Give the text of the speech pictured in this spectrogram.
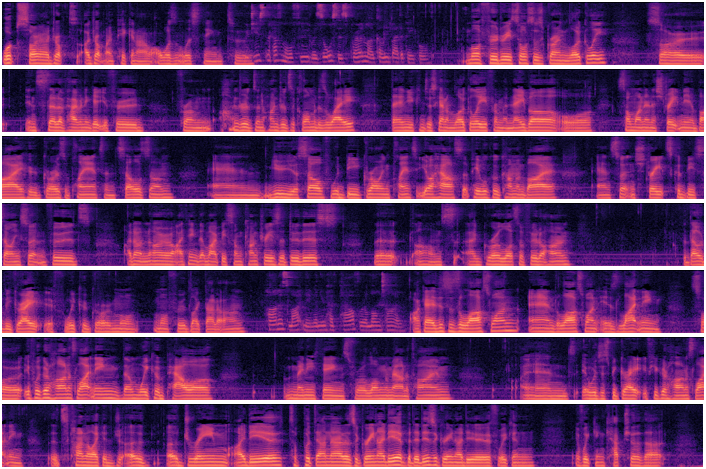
Whoops, sorry, I dropped I dropped my pick and I, I wasn't listening to have more food resources grown locally by the people. more food resources grown locally. So instead of having to get your food from hundreds and hundreds of kilometers away, then you can just get them locally from a neighbor or someone in a street nearby who grows the plants and sells them. And you yourself would be growing plants at your house that people could come and buy and certain streets could be selling certain foods. I don't know. I think there might be some countries that do this that um, uh, grow lots of food at home. But that would be great if we could grow more more food like that at home. Harness lightning and you have power for a long time. Okay, this is the last one, and the last one is lightning. So if we could harness lightning, then we could power many things for a long amount of time, and it would just be great if you could harness lightning. It's kind of like a, a, a dream idea to put down that as a green idea, but it is a green idea if we can if we can capture that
